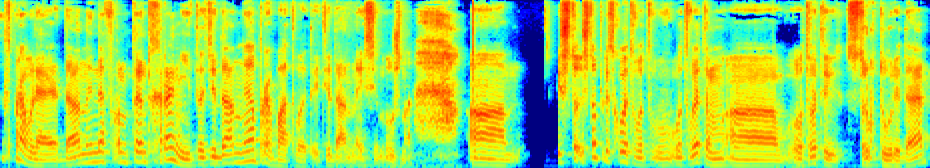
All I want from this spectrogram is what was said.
отправляет данные на фронтенд, хранит эти данные, обрабатывает эти данные, если нужно. Э, и что, что происходит вот, вот в этом, э, вот в этой структуре, да?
